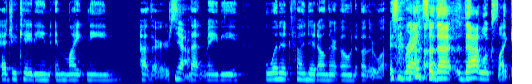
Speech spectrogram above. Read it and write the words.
educating, enlightening others Yeah. that maybe wouldn't find it on their own otherwise. right. So that that looks like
